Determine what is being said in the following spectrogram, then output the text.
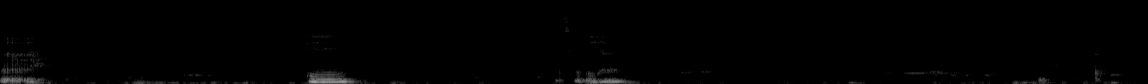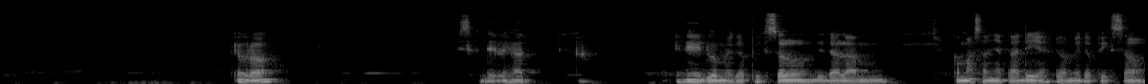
Nah. Oke. Bisa lihat. Oke bro. Bisa dilihat ini 2 megapiksel di dalam kemasannya tadi ya. 2 megapiksel.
